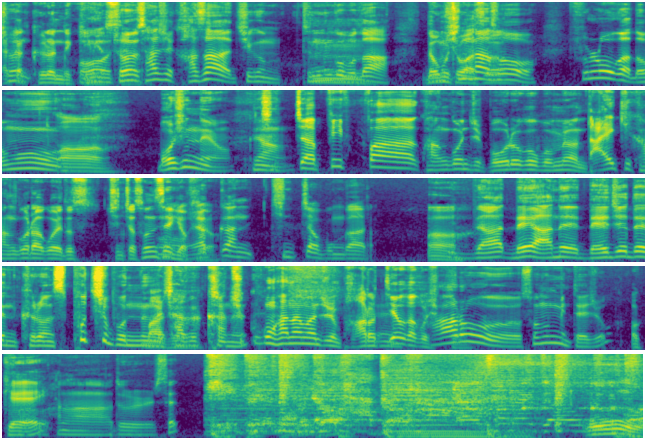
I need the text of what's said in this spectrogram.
약간 전- 그런 느낌이었어요 어, 저는 사실 가사 지금 듣는 음, 것보다 너무 너무 신나서 좋아서. flow가 너무 어 멋있네요. 그냥 진짜 피파 광고인지 모르고 보면 나이키 광고라고 해도 스- 진짜 손색이 어, 없어요 약간 진짜 뭔가 어. 나, 내 안에 내재된 그런 스포츠 본능을 맞아. 자극하는 축구공 하나만 주면 바로 네, 뛰어가고 싶어. 바로 손흥민 되죠? 오케이. 어, 하나 둘 셋. 오.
